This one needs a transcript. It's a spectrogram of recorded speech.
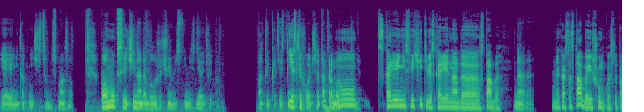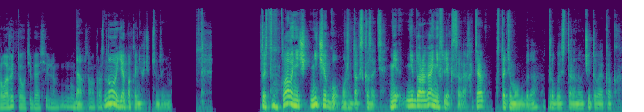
Я ее никак не чистил, не смазывал. По уму свечи надо было уже что-нибудь с ними сделать или по- потыкать, если- хочешь. А так работает. Ну, конечно. скорее не свечи, тебе скорее надо стабы. Да, да. Мне кажется, стабы и шумку, если проложить, то у тебя сильно, ну, Да. самый простой. Но я пока не хочу чем заниматься. То есть, ну, клава нич- ничего, можно так сказать. Не, не дорогая, не флексовая. Хотя, кстати, мог бы, да, с другой стороны, учитывая, как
